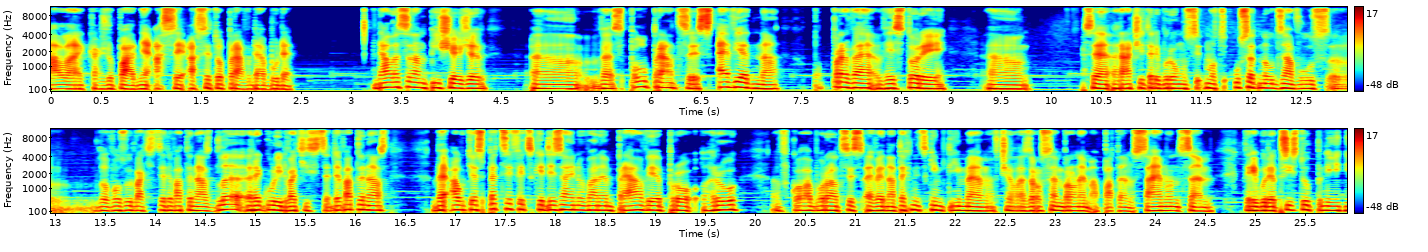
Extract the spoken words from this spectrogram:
ale každopádně asi, asi to pravda bude. Dále se tam píše, že uh, ve spolupráci s F1 poprvé v historii uh, se hráči tedy budou muset moci usednout za vůz uh, do vozu 2019 dle regulí 2019 ve autě specificky designovaném právě pro hru v kolaboraci s F1 technickým týmem v čele s Rossem Bronem a Patem Simonsem, který bude přístupný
